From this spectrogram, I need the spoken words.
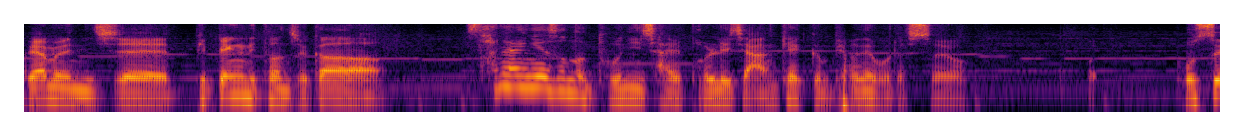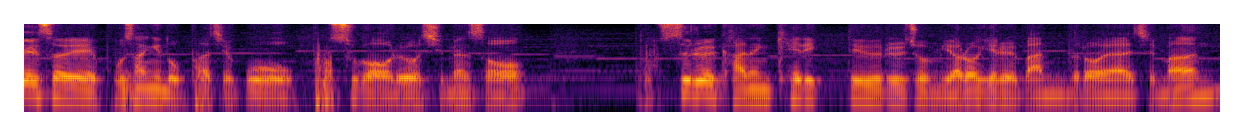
왜냐면 이제 빅뱅 리턴즈가 사냥에서는 돈이 잘 벌리지 않게끔 변해버렸어요. 보스에서의 보상이 높아지고 보스가 어려워지면서 보스를 가는 캐릭들을 좀 여러 개를 만들어야지만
